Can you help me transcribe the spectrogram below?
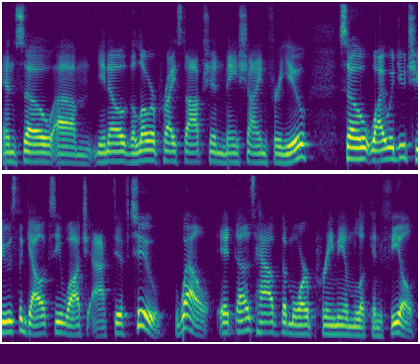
And so, um, you know, the lower priced option may shine for you. So, why would you choose the Galaxy Watch Active 2? Well, it does have the more premium look and feel.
